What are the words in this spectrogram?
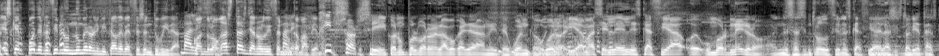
es que puedes decirle un número limitado de veces en tu vida. Vale. Cuando lo gastas ya no lo dices Vale. nunca más bien. Hitchcock. Sí, con un polvorón en la boca ya ni te cuento. bueno, y además él, él es que hacía eh, humor negro en esas introducciones que hacía de las historietas.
